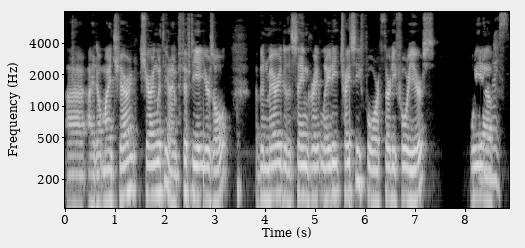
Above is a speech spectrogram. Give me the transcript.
Uh, I don't mind sharing sharing with you. I'm 58 years old. I've been married to the same great lady, Tracy, for 34 years. We oh, have nice.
